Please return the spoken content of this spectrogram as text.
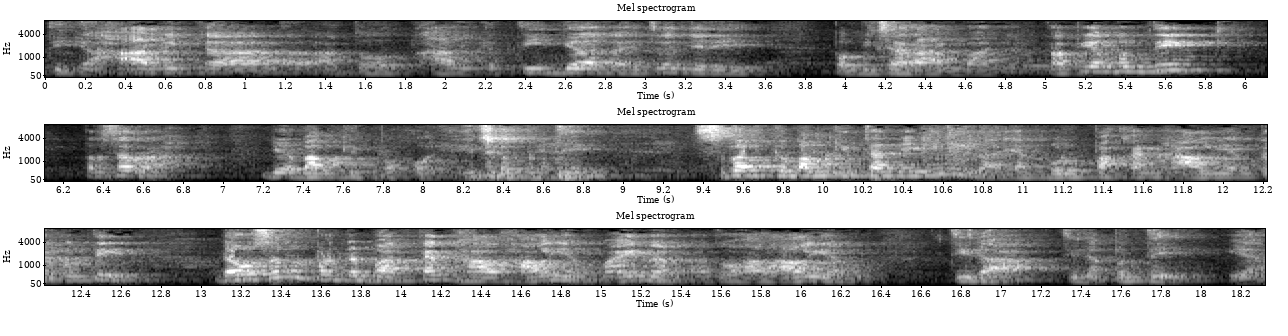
tiga hari kah atau hari ketiga, nah itu kan jadi pembicaraan banyak. Tapi yang penting terserah dia bangkit pokoknya itu yang penting. Sebab kebangkitannya inilah yang merupakan hal yang terpenting. Tidak usah memperdebatkan hal-hal yang minor atau hal-hal yang tidak tidak penting ya.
